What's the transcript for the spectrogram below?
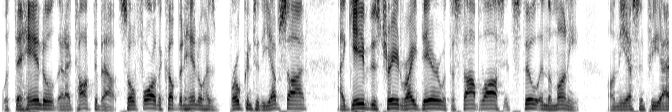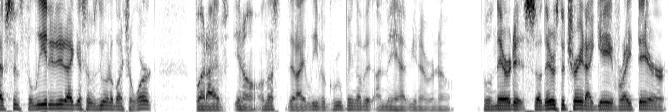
with the handle that I talked about. So far, the cup and handle has broken to the upside. I gave this trade right there with the stop loss. It's still in the money on the S&P. I've since deleted it. I guess I was doing a bunch of work, but I've, you know, unless did I leave a grouping of it, I may have, you never know. Boom, there it is. So there's the trade I gave right there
